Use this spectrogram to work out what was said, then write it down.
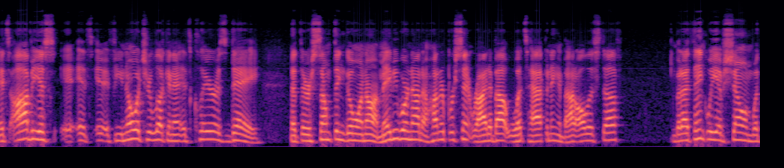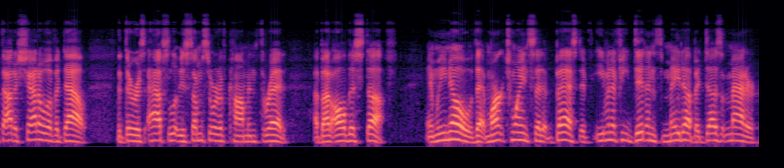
It's obvious, it's if you know what you're looking at, it's clear as day that there's something going on. Maybe we're not 100% right about what's happening about all this stuff, but I think we have shown without a shadow of a doubt that there is absolutely some sort of common thread about all this stuff. And we know that Mark Twain said it best, if even if he didn't, made up, it doesn't matter.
